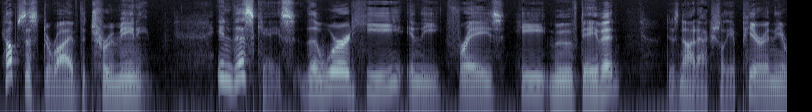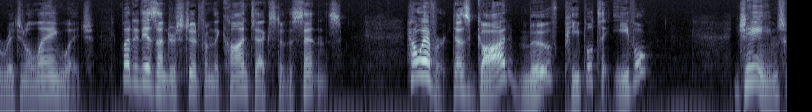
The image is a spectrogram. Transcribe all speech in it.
helps us derive the true meaning. In this case, the word he in the phrase he moved David does not actually appear in the original language, but it is understood from the context of the sentence. However, does God move people to evil? James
